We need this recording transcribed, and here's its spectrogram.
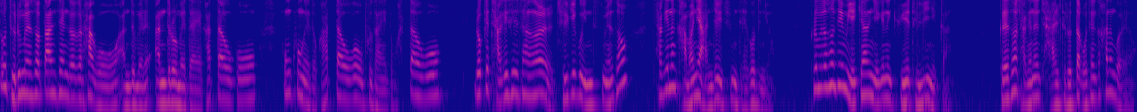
또 들으면서 딴 생각을 하고 안드로메다에 갔다 오고 홍콩에도 갔다 오고 부산에도 갔다 오고 이렇게 자기 세상을 즐기고 있으면서 자기는 가만히 앉아 있으면 되거든요. 그러면서 선생님이 얘기하는 얘기는 귀에 들리니까. 그래서 자기는 잘 들었다고 생각하는 거예요.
